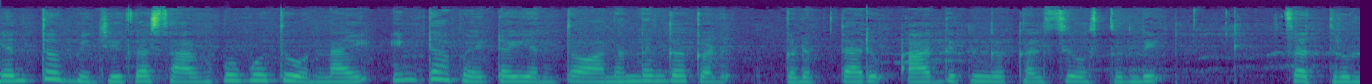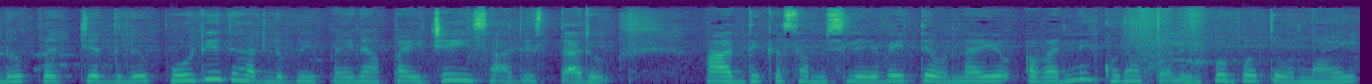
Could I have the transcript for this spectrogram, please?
ఎంతో బిజీగా సాగిపోబోతూ ఉన్నాయి. ఇంటా బయట ఎంతో ఆనందంగా గడు గడుపుతారు. ఆర్థికంగా కలిసి వస్తుంది. శత్రువులు ప్రత్యర్థులు పోటీదారులు మీ పైన పైచేయి సాధిస్తారు. ఆర్థిక సమస్యలు ఏవైతే ఉన్నాయో అవన్నీ కూడా తొలగిపోతూ ఉన్నాయి.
